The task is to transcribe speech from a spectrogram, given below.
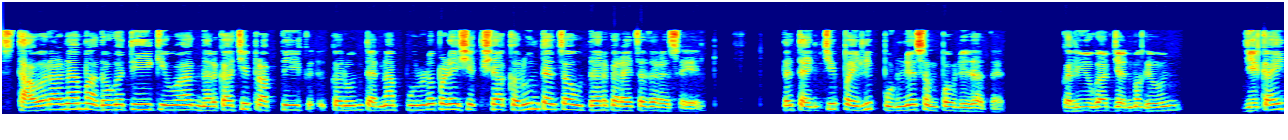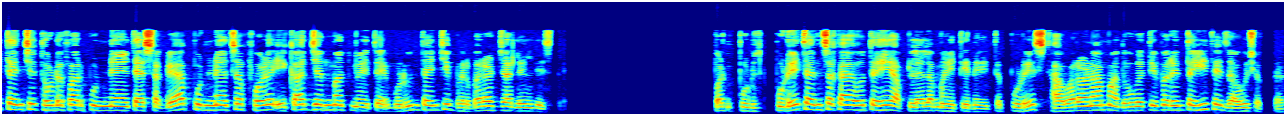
स्थावरांना माधोगती किंवा नरकाची प्राप्ती करून त्यांना पूर्णपणे शिक्षा करून त्यांचा उद्धार करायचा जर असेल तर त्यांची पहिली पुण्य संपवली जात आहेत कलियुगात जन्म घेऊन जे काही त्यांचे थोडंफार पुण्य आहे त्या सगळ्या पुण्याचं फळ एकाच जन्मात मिळते म्हणून त्यांची भरभराट झालेली दिसते. पण पुढे त्यांचं काय होतं हे आपल्याला माहिती नाही. तर पुढे स्थावराणा माधोगतीपर्यंतही ते जाऊ शकतात.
